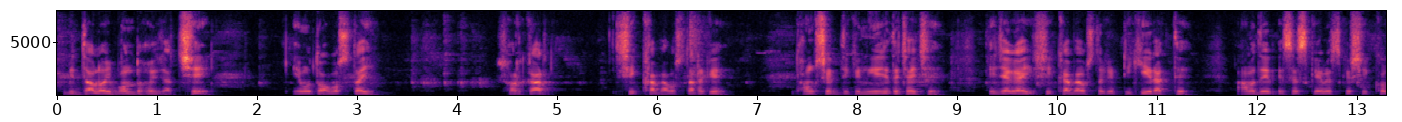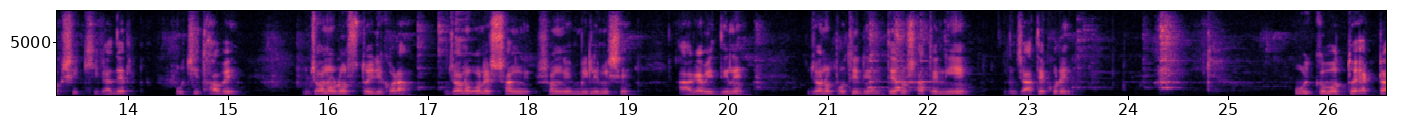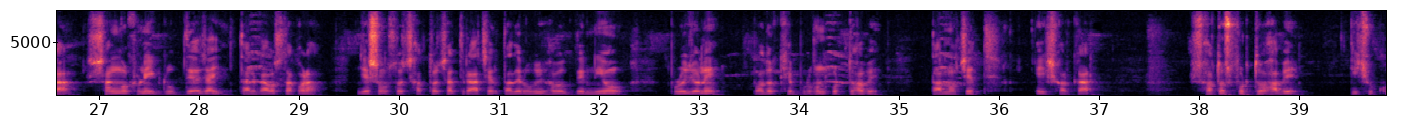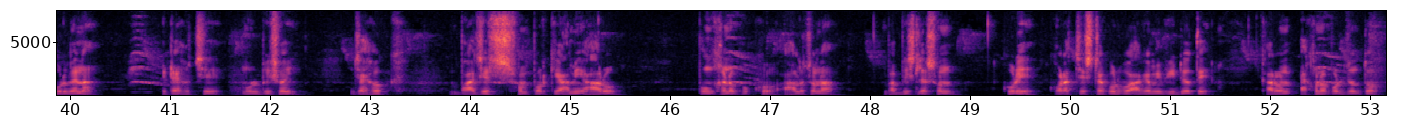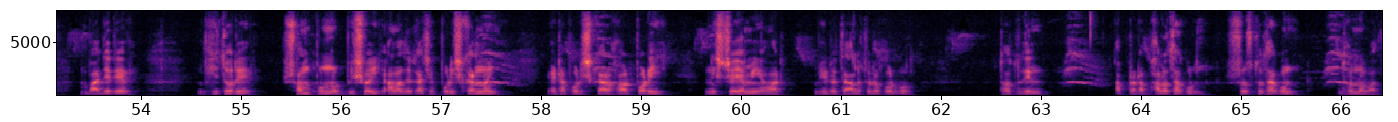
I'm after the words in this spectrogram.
বিদ্যালয় বন্ধ হয়ে যাচ্ছে। এমতো অবস্থায় সরকার শিক্ষা ব্যবস্থাটাকে ধ্বংসের দিকে নিয়ে যেতে চাইছে। এ জায়গায় শিক্ষা ব্যবস্থাকে টিকিয়ে রাখতে আমাদের এসএসকে এমএসকে শিক্ষক শিক্ষিকাদের উচিত হবে জনরোষ তৈরি করা, জনগণের সঙ্গে সঙ্গে মিলেমিশে আগামী দিনে জনপ্রতিনিধিদেরও সাথে নিয়ে যাতে করে ঐক্যবদ্ধ একটা সাংগঠনিক রূপ দেওয়া যায়, তার ব্যবস্থা করা। যে সমস্ত ছাত্রছাত্রীরা আছেন, তাদের অভিভাবকদের নিয়েও প্রয়োজনে পদক্ষেপ গ্রহণ করতে হবে। তা নচেত এই সরকার স্বতঃস্ফূর্তভাবে কিছু করবে না। এটাই হচ্ছে মূল বিষয়। যাই হোক, বাজেট সম্পর্কে আমি আরও পুঙ্খানুপুঙ্খ আলোচনা বা বিশ্লেষণ করে করার চেষ্টা করব আগামী ভিডিওতে। কারণ এখনও পর্যন্ত বাজেটের ভিতরে সম্পূর্ণ বিষয় আমাদের কাছে পরিষ্কার নয়। এটা পরিষ্কার হওয়ার পরেই নিশ্চয়ই আমি আমার ভিডিওতে আলোচনা করব। ততদিন আপনারা ভালো থাকুন, সুস্থ থাকুন। ধন্যবাদ।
